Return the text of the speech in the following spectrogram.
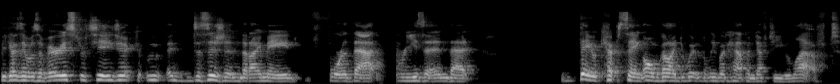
Because it was a very strategic mm, decision that I made for that reason that they kept saying, "Oh God, you wouldn't believe what happened after you left."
